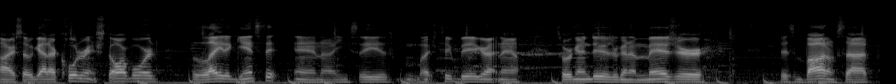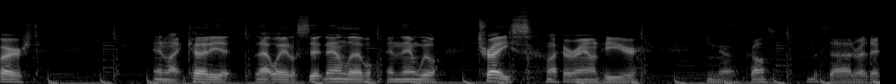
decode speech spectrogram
All right, so we got our quarter inch starboard laid against it and uh, you can see it's much too big right now. So what we're gonna do is we're gonna measure this bottom side first and like cut it. That way it'll sit down level and then we'll trace like around here, you know, across the side right there.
